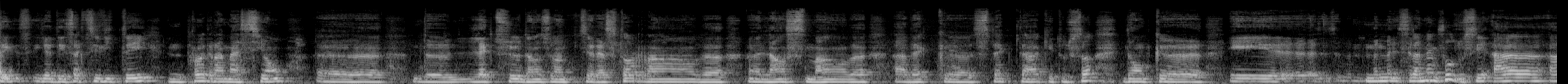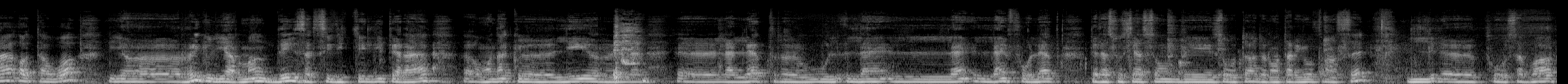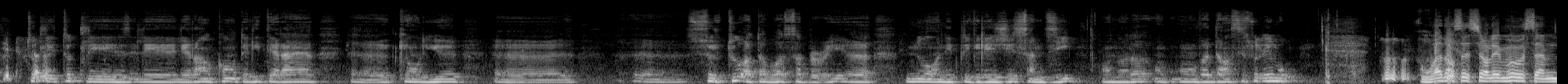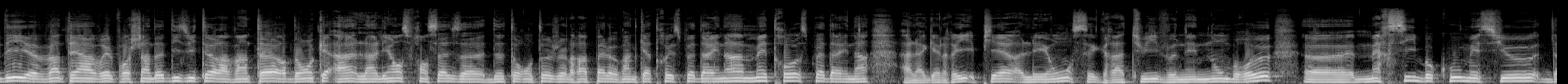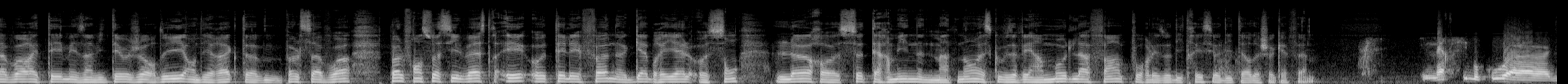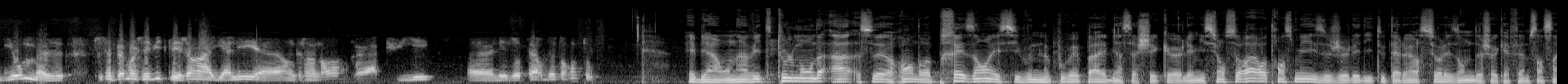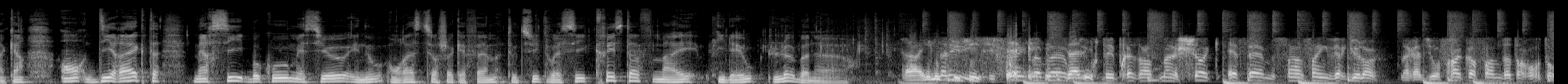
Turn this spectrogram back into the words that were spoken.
Il y a des activités, une programmation euh, de lecture dans un petit restaurant, euh, un lancement avec spectacle et tout ça. Donc, c'est la même chose aussi à, à Ottawa. Il y a régulièrement des activités littéraires. Euh, on n'a que lire la, euh, la lettre ou l'infolettre de l'Association des auteurs de l'Ontario français euh, pour savoir toutes les, toutes les, les, les rencontres littéraires qui ont lieu. Euh, surtout Ottawa Sudbury. Euh, nous, on est privilégiés samedi. On, aura, on, on va danser sur les mots. On va danser sur les mots samedi 21 avril prochain de 18h à 20h donc à l'Alliance française de Toronto. Je le rappelle au 24 rue Spadina, métro Spadina à la galerie Pierre Léon. C'est gratuit, venez nombreux. Euh, merci beaucoup messieurs d'avoir été mes invités aujourd'hui en direct. Paul Savoie, Paul François Sylvestre et au téléphone Gabriel Osson. L'heure euh, se termine maintenant. Est-ce que vous avez un mot de la fin pour les auditrices et auditeurs de Choc FM? Merci beaucoup, euh, Guillaume. tout simplement, j'invite les gens à y aller euh, en grand nombre, appuyer les auteurs de Toronto. Eh bien, on invite tout le monde à se rendre présent et si vous ne le pouvez pas, eh bien, sachez que l'émission sera retransmise, je l'ai dit tout à l'heure, sur les ondes de choc FM 105.1 en direct. Merci beaucoup, messieurs, et nous, on reste sur choc FM. Tout de suite, voici Christophe Mahé. Il est où le bonheur? Ah, Salut, ici Frank Leblanc. Vous écoutez présentement Choc FM 105,1, la radio francophone de Toronto.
